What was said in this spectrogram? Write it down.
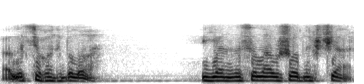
але цього не було. Я не насилав жодних чар.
